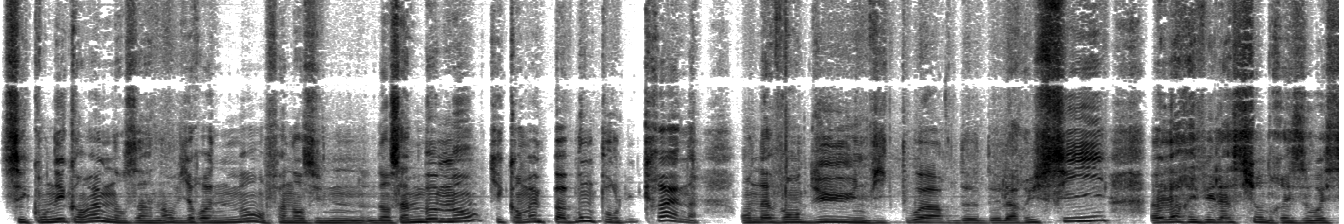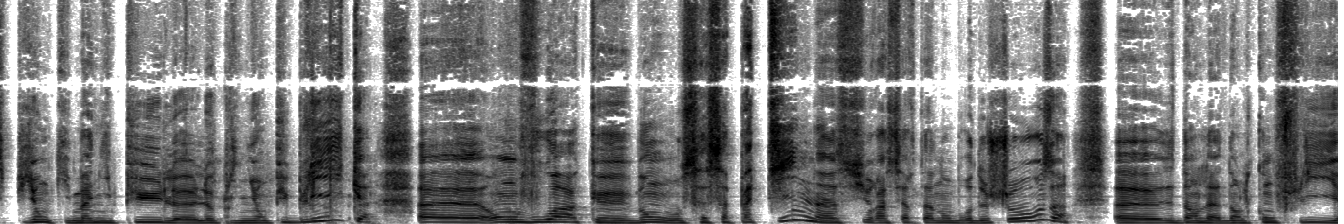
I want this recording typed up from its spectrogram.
c'est qu'on est quand même dans un environnement, enfin dans une dans un moment qui est quand même pas bon pour l'Ukraine. On a vendu une victoire de, de, la Russie, euh, la révélation de réseaux espions qui manipulent l'opinion publique. Euh, on voit que bon, ça, ça patine sur un certain nombre de choses euh, dans la dans le conflit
